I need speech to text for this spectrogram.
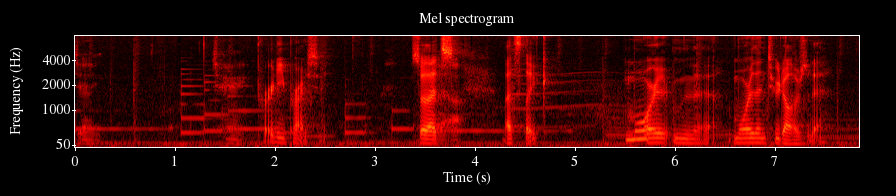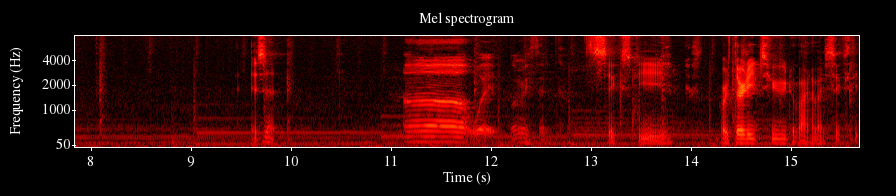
Dang. Dang. pretty pricey. So that's Yeah. that's like more more than two dollars a day. Is it Uh, wait. Let me think. sixty or thirty-two divided by sixty?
